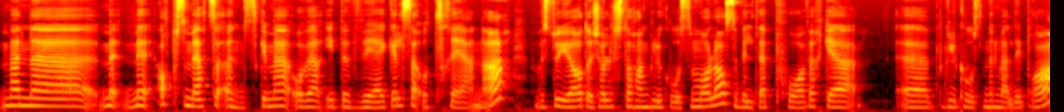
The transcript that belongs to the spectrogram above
Men eh, med, med oppsummert så ønsker vi å være i bevegelse og trene. For hvis du gjør det og ikke har lyst til å ha en glukosemåler, så vil det påvirke eh, glukosen din veldig bra.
